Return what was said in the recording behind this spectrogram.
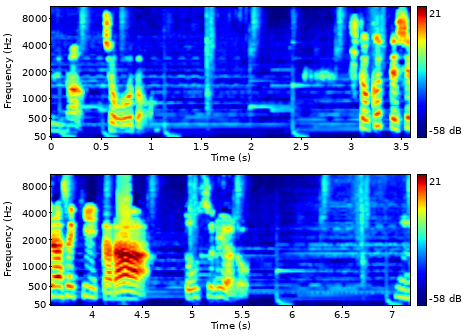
今、ちょうど。既得って知らせ聞いたら、どうするやろ？うーん。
